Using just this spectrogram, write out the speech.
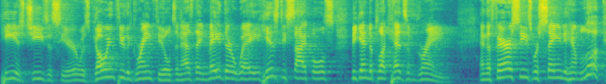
he is Jesus here, was going through the grain fields, and as they made their way, his disciples began to pluck heads of grain. And the Pharisees were saying to him, Look,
